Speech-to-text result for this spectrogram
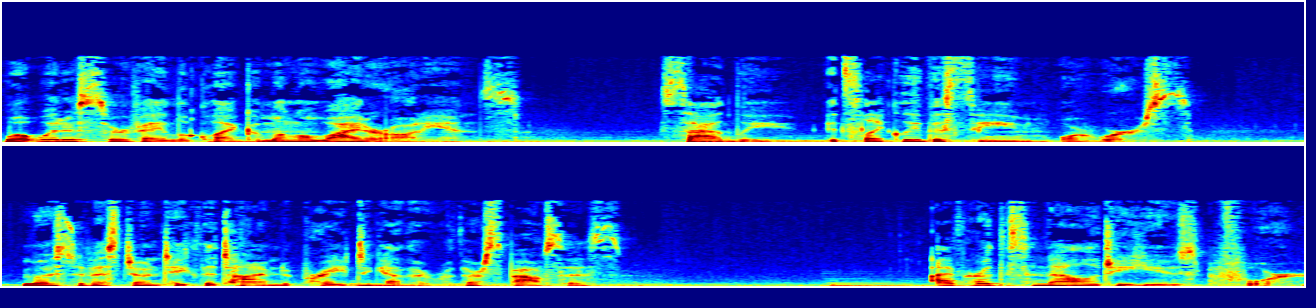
What would a survey look like among a wider audience? Sadly, it's likely the same or worse. Most of us don't take the time to pray together with our spouses. I've heard this analogy used before.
